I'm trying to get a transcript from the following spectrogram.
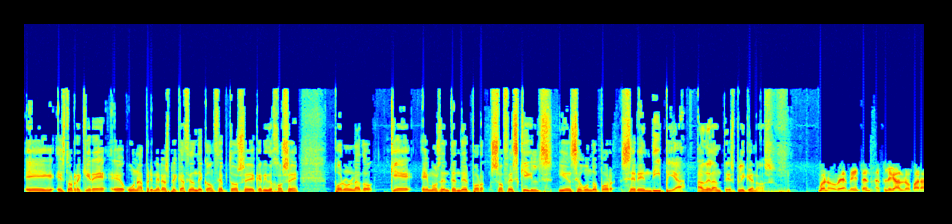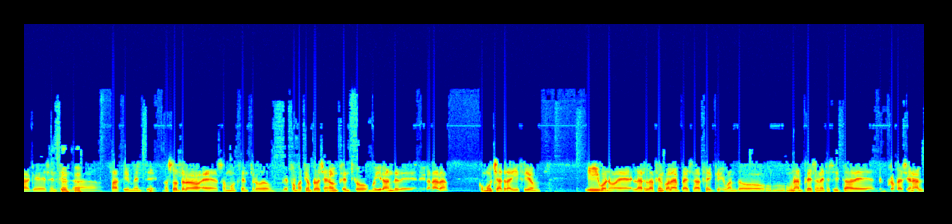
eh, esto requiere eh, una primera explicación de conceptos, querido José. Por un lado, ¿qué hemos de entender por soft skills? Y en segundo, por serendipia. Adelante, explíquenos. Bueno, voy a, intentar explicarlo para que se entienda fácilmente. Nosotros somos un centro de formación profesional, un centro muy grande de Granada, con mucha tradición y bueno, eh, la relación con la empresa hace que cuando una empresa necesita de, un profesional,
